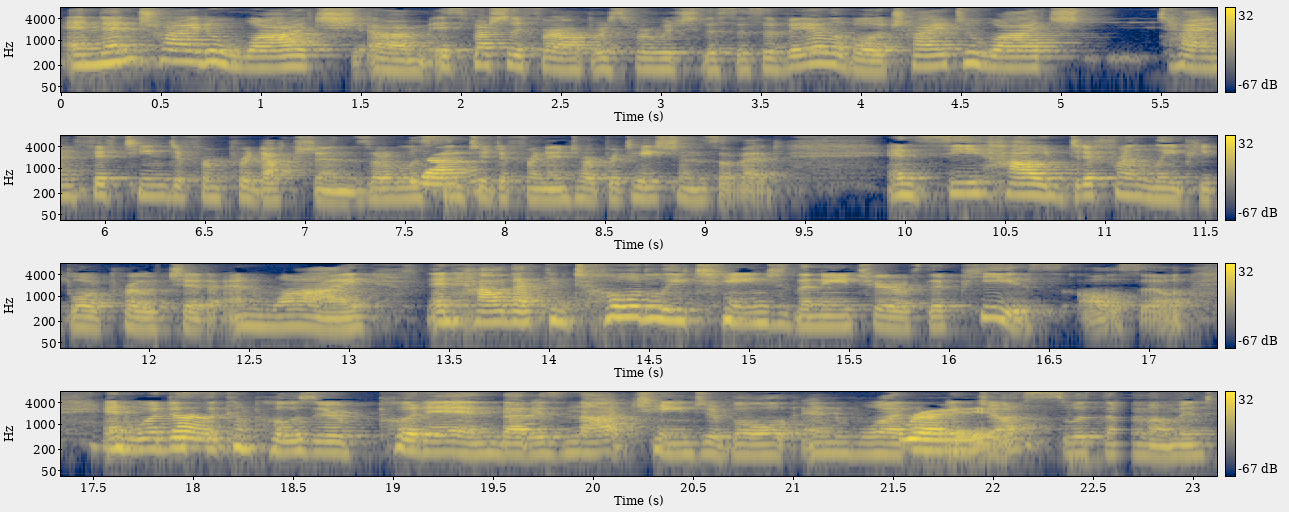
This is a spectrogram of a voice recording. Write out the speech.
And then try to watch, um, especially for operas for which this is available, try to watch 10, 15 different productions or listen yeah. to different interpretations of it and see how differently people approach it and why and how that can totally change the nature of the piece also and what does yeah. the composer put in that is not changeable and what right. adjusts with the moment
